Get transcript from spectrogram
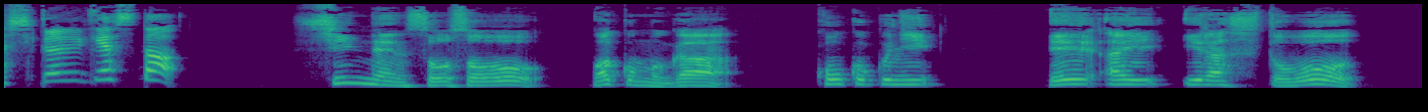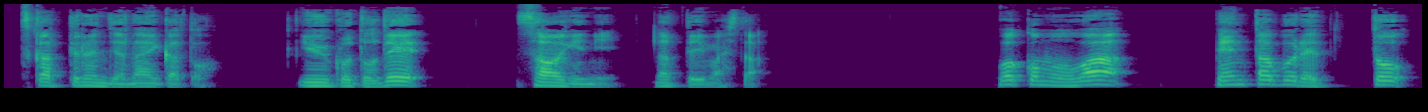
足利ゲスト。新年早々、ワコムが広告に AI イラストを使ってるんじゃないかということで騒ぎになっていました。ワコムはペンタブレット、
